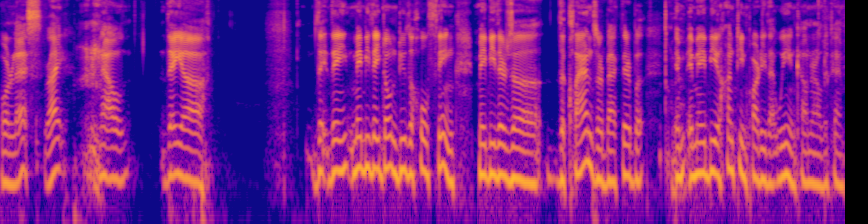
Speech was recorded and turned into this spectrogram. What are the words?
or less. Right. Now they uh they they maybe they don't do the whole thing. Maybe there's a the clans are back there, but it, it may be a hunting party that we encounter all the time.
